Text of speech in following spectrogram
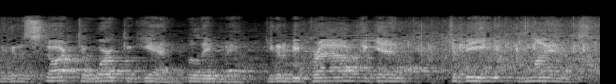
are going to start to work again, believe me. You're going to be proud again to be miners.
